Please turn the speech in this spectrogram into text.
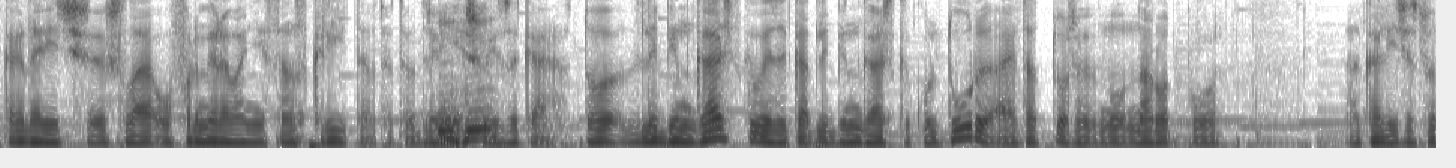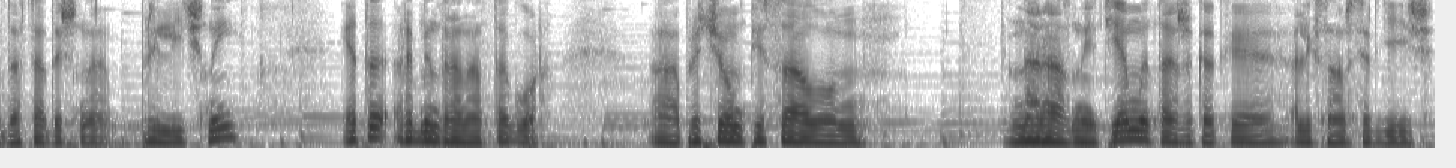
когда речь шла о формировании санскрита, вот этого древнейшего угу. языка, то для бенгальского языка, для бенгальской культуры, а это тоже ну, народ по количеству достаточно приличный, это Рабиндранат Тагор. А, причем писал он на разные темы, так же, как и Александр Сергеевич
